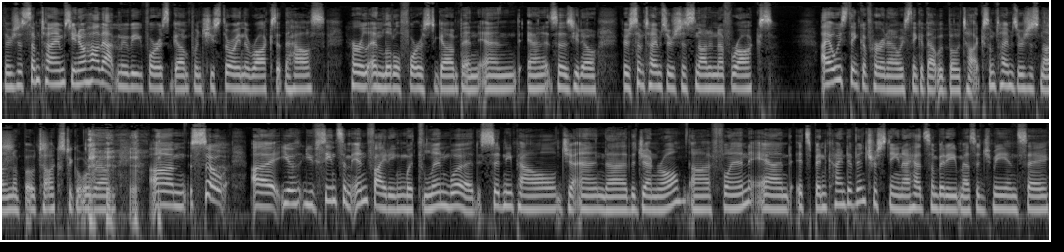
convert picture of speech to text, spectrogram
there's just sometimes, you know how that movie Forrest Gump when she's throwing the rocks at the house, her and little Forrest Gump, and and and it says, you know, there's sometimes there's just not enough rocks. I always think of her, and I always think of that with Botox. Sometimes there's just not enough Botox to go around. um, so uh, you, you've seen some infighting with Lin Wood, Sidney Powell, and uh, the General uh, Flynn, and it's been kind of interesting. I had somebody message me and say,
